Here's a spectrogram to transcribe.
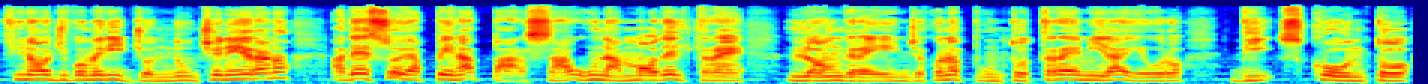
Fino ad oggi pomeriggio non ce n'erano, adesso è appena apparsa una Model 3 long range con appunto 3.000 euro di sconto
